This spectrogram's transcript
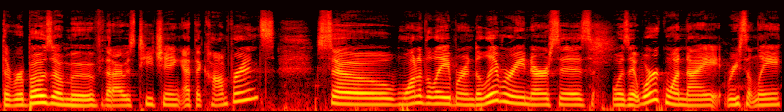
the rebozo move that I was teaching at the conference. So one of the labor and delivery nurses was at work one night recently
